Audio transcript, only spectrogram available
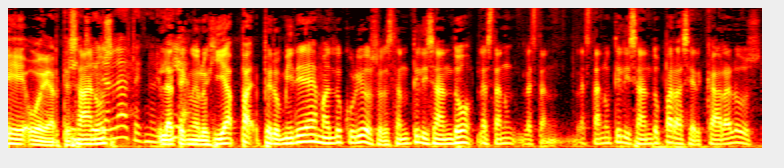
eh, o de artesanos, la tecnología. la tecnología, pa- pero mire además lo curioso, la están utilizando, la están, la están, la están utilizando para acercar a los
